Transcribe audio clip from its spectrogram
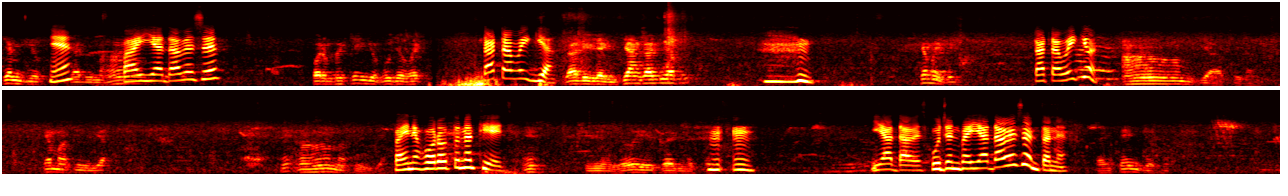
કેમ ગયો? હે? ભાઈ યાદ આવે છે? પરમભાઈ કેમ ગયો? પૂજો ભાઈ. ટાટા વઈ ગયા. ગાડી લઈને. ક્યાં ગાડી આપી? કેમ ગઈ ટાટા વઈ ગયો આમ ગયા પેલા કેમ આપી ગયા? ભાઈને હોરવતો નથી જ નથી હમ યાદ આવે છે. પૂજનભાઈ યાદ આવે છે ને તને ભાઈ કઈ ગયો અરે હોય નહીં કે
